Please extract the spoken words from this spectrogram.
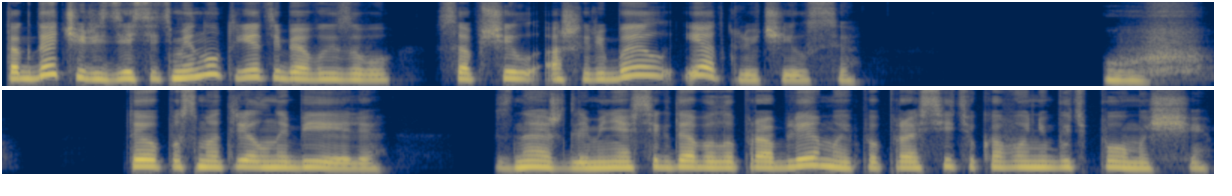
«Тогда через десять минут я тебя вызову», — сообщил Ашери Бейл и отключился. «Уф». Тео посмотрел на Биэля. «Знаешь, для меня всегда было проблемой попросить у кого-нибудь помощи.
